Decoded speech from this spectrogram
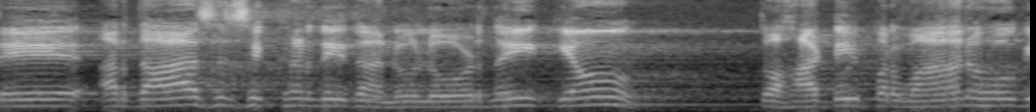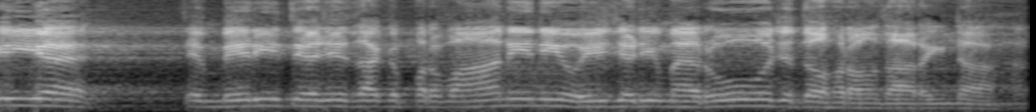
ਤੇ ਅਰਦਾਸ ਸਿੱਖਣ ਦੀ ਤੁਹਾਨੂੰ ਲੋੜ ਨਹੀਂ। ਕਿਉਂ? ਤੁਹਾਡੀ ਪ੍ਰਵਾਨ ਹੋ ਗਈ ਹੈ। ਤੇ ਮੇਰੀ ਤੇ ਅਜੇ ਤੱਕ ਪ੍ਰਵਾਨ ਹੀ ਨਹੀਂ ਹੋਈ ਜਿਹੜੀ ਮੈਂ ਰੋਜ਼ ਦੁਹਰਾਉਂਦਾ ਰਹਿੰਦਾ ਹਾਂ।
